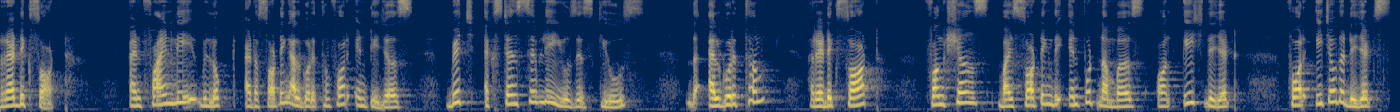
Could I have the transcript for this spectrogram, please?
Radix sort and finally, we look at a sorting algorithm for integers which extensively uses queues. The algorithm radix sort functions by sorting the input numbers on each digit for each of the digits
